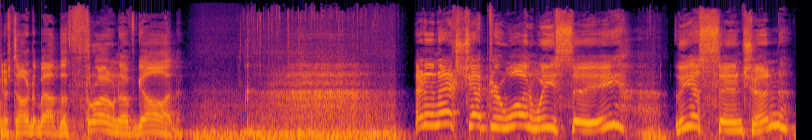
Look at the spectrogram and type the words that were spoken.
It's talking about the throne of God. And in Acts chapter 1, we see the ascension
